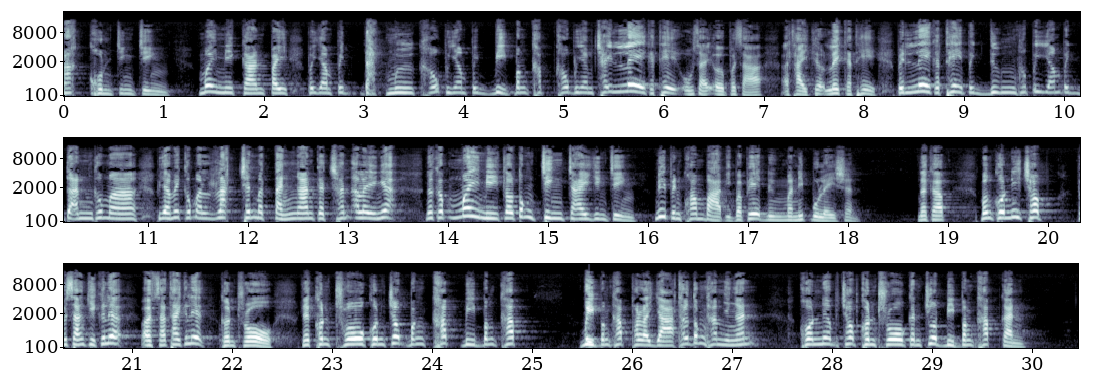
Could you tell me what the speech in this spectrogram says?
รักคนจริง ๆ ไม่มีการไปพยายามไปดัดมือเขาพยายามไปบีบบังคับเขาพยายามใช้เล่กระเทโอ้ใส่เออภาษาไทยเล่กระเทเป็นเล่กระเทไปดึงเขาพยายามไปดันเขามา พยายามให้เขามารักฉันมาแต่งงานกับฉันอะไรอย่างเงี้ยนะครับไม่มีเราต้องจริงใจจริง ๆ นี่เป็นความบาปอีกประเภทหนึ่ง manipulation นะครับบางคนนี่ชอบภาษาอังกฤษเขาเรียกภาษาไทยเขาเรียก control ใน control คนชอบบังคับ บีบบังคับ บีบบังคับภรรยาเธอต้องทำอย่างนั้น คนเนี่ยชอบ control กันชอบบีบบังคับกัน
